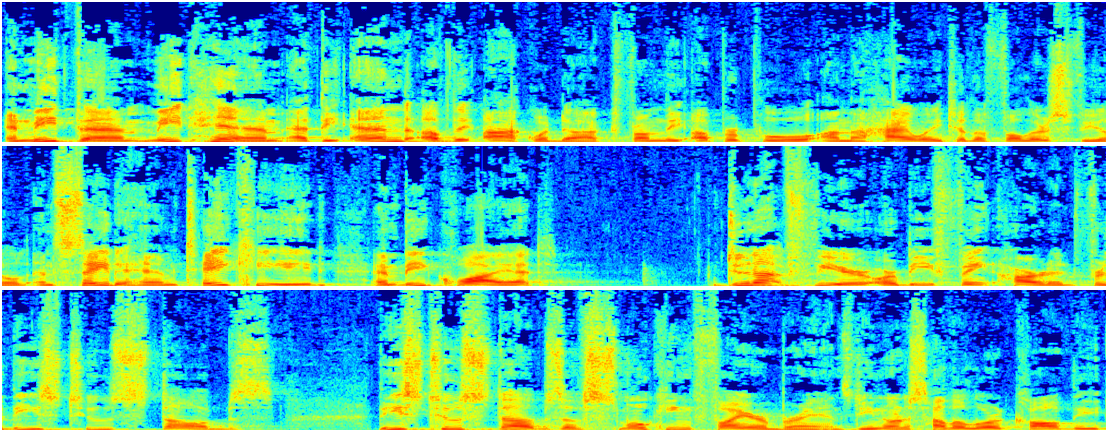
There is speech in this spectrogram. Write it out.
And meet them, meet him at the end of the aqueduct from the upper pool on the highway to the fuller's field, and say to him, Take heed and be quiet. Do not fear or be faint hearted, for these two stubs, these two stubs of smoking firebrands. Do you notice how the Lord called the,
